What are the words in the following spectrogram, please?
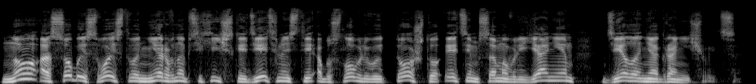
Но особые свойства нервно-психической деятельности обусловливают то, что этим самовлиянием дело не ограничивается.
